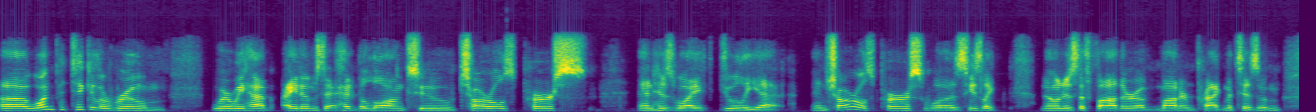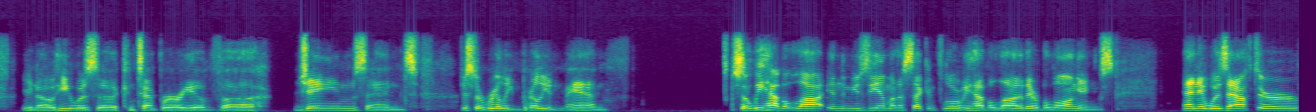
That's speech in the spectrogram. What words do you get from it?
uh, one particular room where we have items that had belonged to Charles Peirce and his wife Juliet. And Charles Peirce was he's like known as the father of modern pragmatism. You know, he was a contemporary of uh, James and just a really brilliant man. So we have a lot in the museum on the second floor. We have a lot of their belongings. And it was after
